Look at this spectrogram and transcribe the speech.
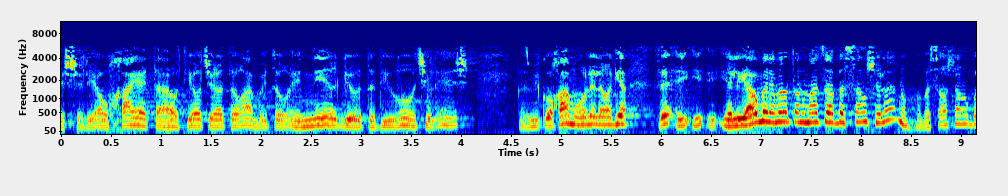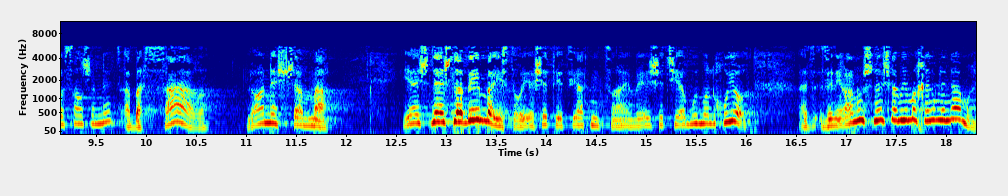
אש. אליהו חי את האותיות של התורה בתור אנרגיות אדירות של אש, אז מכוחם הוא עולה לרגיע. זה, אליהו מלמד אותנו מה זה הבשר שלנו. הבשר שלנו הוא בשר של נץ. הבשר, לא הנשמה. יש שני שלבים בהיסטוריה, יש את יציאת מצרים ויש את שיעבוד מלכויות. אז זה נראה לנו שני שלבים אחרים לגמרי.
